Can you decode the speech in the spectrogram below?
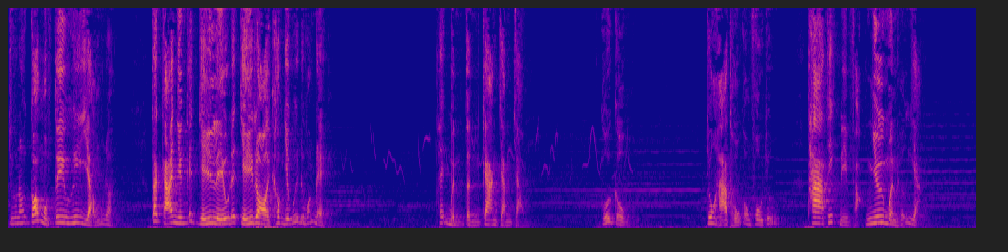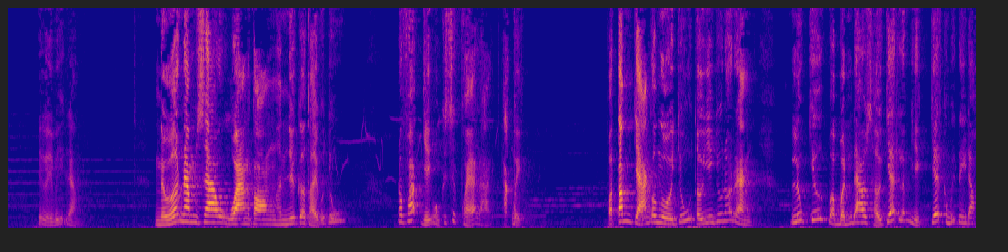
Chú nói có mục tiêu hy vọng rồi. Tất cả những cái trị liệu đã trị rồi, không giải quyết được vấn đề. Thấy bình tình càng trầm trọng. Cuối cùng chú hạ thủ công phu chú tha thiết niệm phật như mình hướng dẫn. Quý vị biết rằng nửa năm sau, hoàn toàn hình như cơ thể của chú, nó phát triển một cái sức khỏe lại, đặc biệt. Và tâm trạng của người chú, tự nhiên chú nói rằng, lúc trước mà bệnh đau sợ chết lắm gì, chết không biết đi đâu.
